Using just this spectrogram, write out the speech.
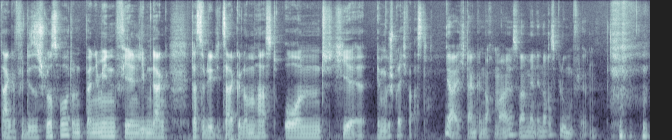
Danke für dieses Schlusswort und Benjamin, vielen lieben Dank, dass du dir die Zeit genommen hast und hier im Gespräch warst. Ja, ich danke nochmal. Es war mir ein inneres Blumenpflücken.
